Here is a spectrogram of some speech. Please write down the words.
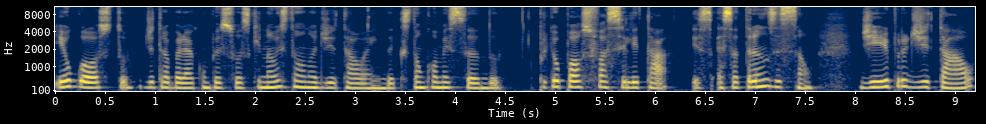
eu gosto de trabalhar com pessoas que não estão no digital ainda, que estão começando, porque eu posso facilitar essa transição de ir para o digital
